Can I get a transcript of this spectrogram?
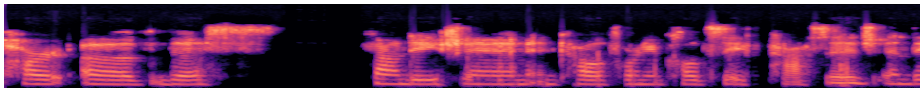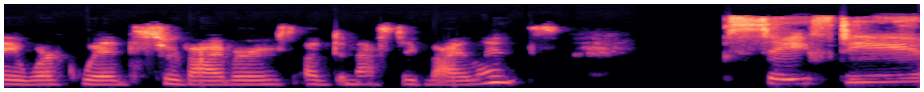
part of this foundation in California called Safe Passage, and they work with survivors of domestic violence. Safety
